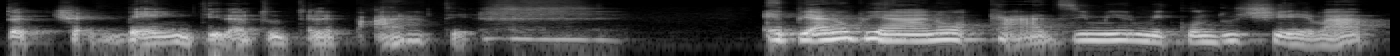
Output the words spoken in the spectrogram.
c'è venti da tutte le parti. E piano piano Kazimir mi conduceva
